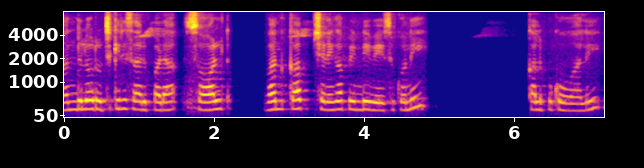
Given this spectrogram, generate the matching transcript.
అందులో రుచికి సరిపడా సాల్ట్ వన్ కప్ శనగపిండి వేసుకొని కలుపుకోవాలి.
